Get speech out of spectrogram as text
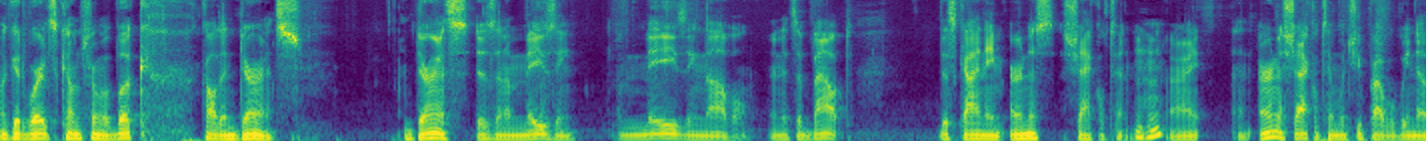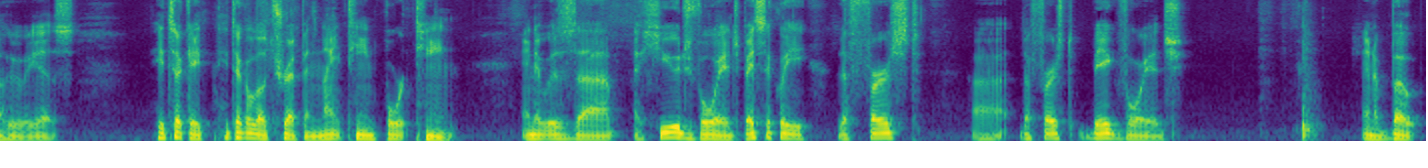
My good words comes from a book called Endurance. Endurance is an amazing, amazing novel, and it's about this guy named Ernest Shackleton. all right, and Ernest Shackleton, which you probably know who he is. He took a he took a little trip in 1914, and it was uh, a huge voyage. Basically, the first uh, the first big voyage in a boat,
